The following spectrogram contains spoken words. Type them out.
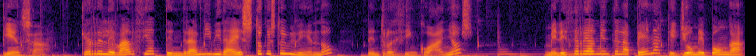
Piensa, ¿qué relevancia tendrá en mi vida esto que estoy viviendo dentro de cinco años? ¿Merece realmente la pena que yo me ponga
